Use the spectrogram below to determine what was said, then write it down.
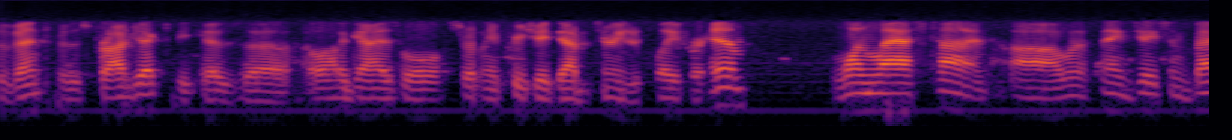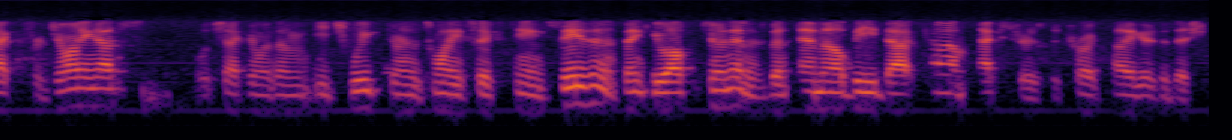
event, for this project, because uh, a lot of guys will certainly appreciate the opportunity to play for him. One last time, uh, I want to thank Jason Beck for joining us. We'll check in with him each week during the 2016 season. And thank you all for tuning in. It's been MLB.com Extras, Detroit Tigers edition.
